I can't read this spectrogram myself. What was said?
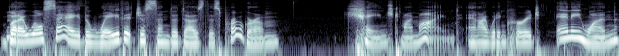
But I will say the way that Jasinda does this program changed my mind. And I would encourage anyone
